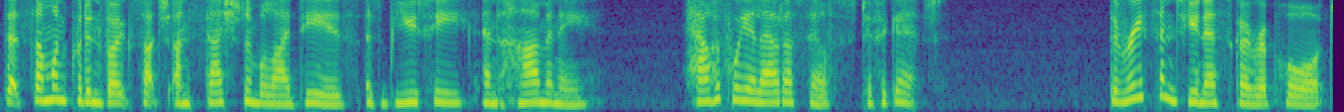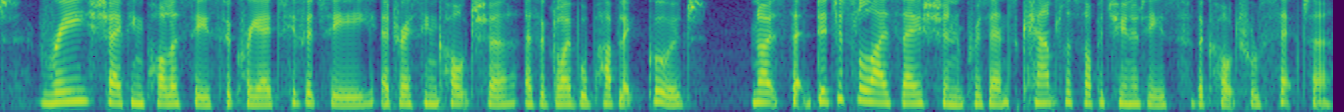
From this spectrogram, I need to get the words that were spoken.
that someone could invoke such unfashionable ideas as beauty and harmony. How have we allowed ourselves to forget? The recent UNESCO report, Reshaping Policies for Creativity Addressing Culture as a Global Public Good, notes that digitalisation presents countless opportunities for the cultural sector.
